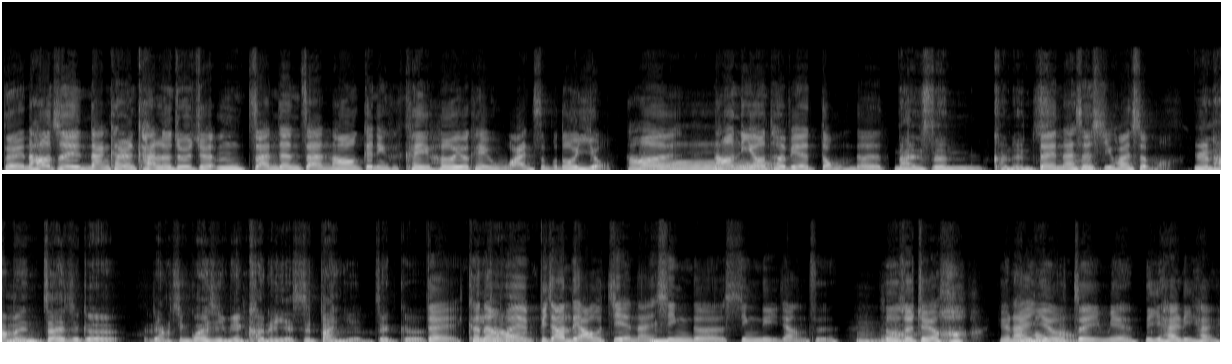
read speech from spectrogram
对，然后所以男客人看了就会觉得，嗯，赞赞赞，然后跟你可以喝又可以玩，什么都有。然后，然后你又特别懂得男生可能对男生喜欢什么，因为他们在这个两性关系里面，可能也是扮演这个，对，可能会比较了解男性的心理这样子。嗯，所以我就觉得，哦，原来也有这一面，厉害厉害。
